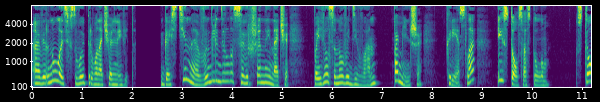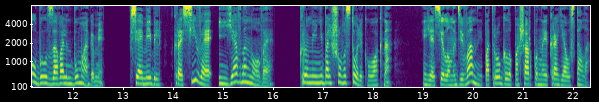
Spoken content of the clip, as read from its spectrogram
а вернулась в свой первоначальный вид. Гостиная выглядела совершенно иначе. Появился новый диван, поменьше, кресло и стол со стулом. Стол был завален бумагами. Вся мебель красивая и явно новая, кроме небольшого столика у окна. Я села на диван и потрогала пошарпанные края у стола.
